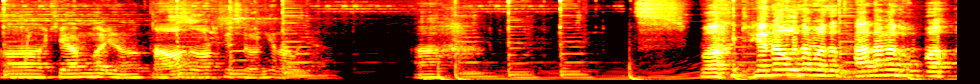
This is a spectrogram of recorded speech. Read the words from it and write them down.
아개 한 마리 나왔다. 나와서 하필 저런 게 나오냐. 아와개 나오자마자 다 나가는 거봐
